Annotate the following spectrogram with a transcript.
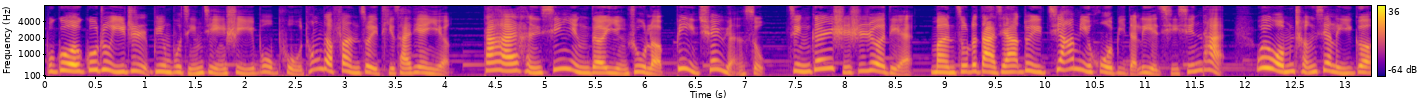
不过，《孤注一掷》并不仅仅是一部普通的犯罪题材电影，它还很新颖地引入了币圈元素。紧跟时事热点，满足了大家对加密货币的猎奇心态，为我们呈现了一个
